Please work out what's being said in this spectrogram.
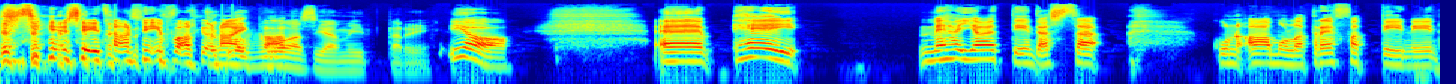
Siitä on niin paljon aikaa. Vuosia mittariin. Joo. Eh, hei, mehän jaettiin tässä, kun aamulla treffattiin, niin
